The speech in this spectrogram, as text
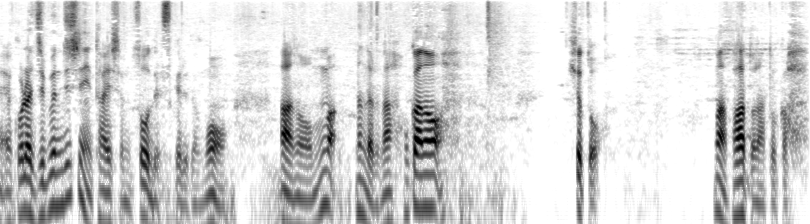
えー、これは自分自身に対してもそうですけれども、あの、まあ、なんだろうな、他の人とまあ、パートナーとか、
